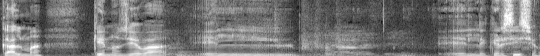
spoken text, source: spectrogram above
calma que nos lleva el el ejercicio.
